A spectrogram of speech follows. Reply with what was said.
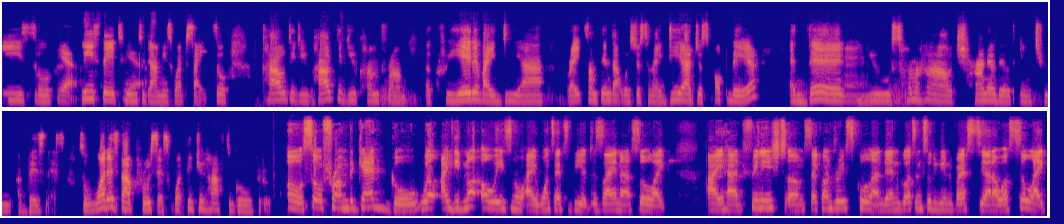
ease. So, Yeah. please stay tuned Yeah. to Dami's website. So, how did you how did you come from a creative idea, right? Something that was just an idea just up there, and then Mm. you somehow channeled it into a business. So, what is that process? What did you have to go through? Oh, so from the get go, well, I did not always know I wanted to be a designer. So, like, I had finished um, secondary school and then got into the university, and I was still like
